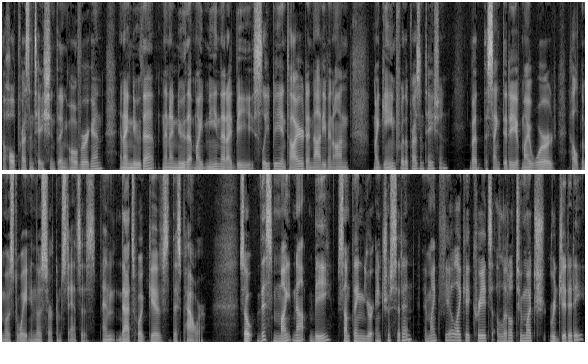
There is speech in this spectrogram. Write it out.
the whole presentation thing over again. And I knew that. And I knew that might mean that I'd be sleepy and tired and not even on my game for the presentation. But the sanctity of my word held the most weight in those circumstances. And that's what gives this power. So, this might not be something you're interested in. It might feel like it creates a little too much rigidity.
